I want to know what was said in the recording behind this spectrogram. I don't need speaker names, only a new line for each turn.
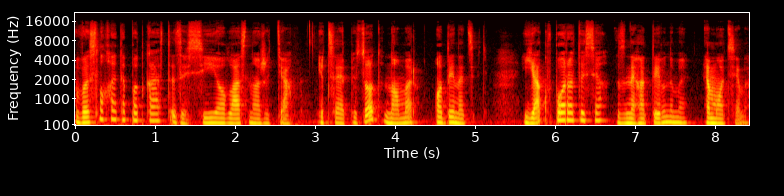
Ви слухаєте подкаст The CEO власного життя, і це епізод номер 11 Як впоратися з негативними емоціями.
